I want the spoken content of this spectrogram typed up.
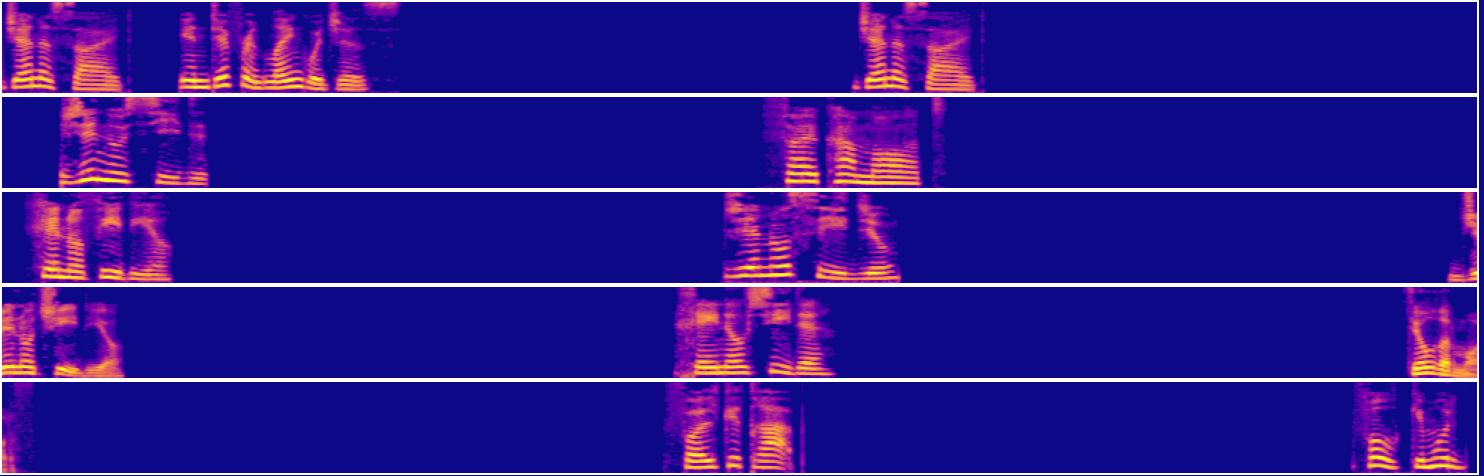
genocide, in different languages. Genocide, Génocide. Völkermord. Genocidio. Genocídio. Genocidio. Genocide. Þjóðarmorð. Folkedrab. Folkmord.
